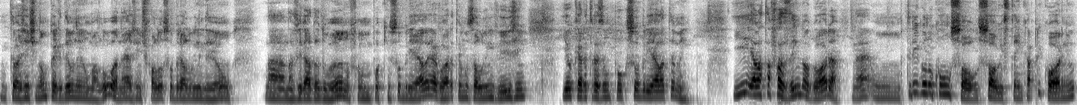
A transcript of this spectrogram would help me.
então a gente não perdeu nenhuma lua, né? A gente falou sobre a lua em Leão na, na, virada do ano, falando um pouquinho sobre ela, e agora temos a lua em Virgem, e eu quero trazer um pouco sobre ela também. E ela está fazendo agora né, um trígono com o Sol. O Sol está em Capricórnio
